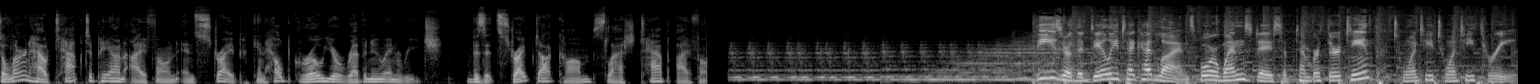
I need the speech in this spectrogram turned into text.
To learn how Tap to Pay on iPhone and Stripe can help grow your revenue and reach, visit stripe.com slash tap iPhone. These are the Daily Tech headlines for Wednesday, September 13th, 2023.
